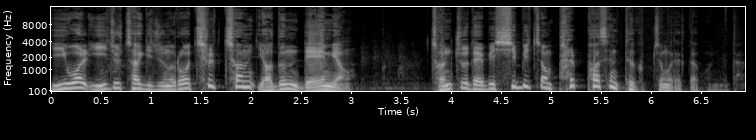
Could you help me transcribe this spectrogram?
2월 2주차 기준으로 7,084명, 전주 대비 12.8% 급증을 했다고 합니다.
